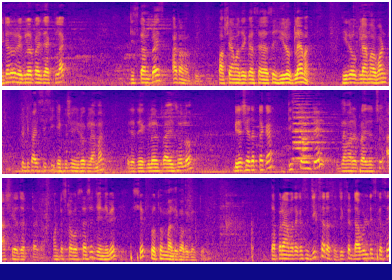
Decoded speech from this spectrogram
এটারও রেগুলার প্রাইস এক লাখ ডিসকাউন্ট প্রাইস আটানব্বই। পাশে আমাদের কাছে আছে Hero Glamour Hero Glamour one twenty five CC একুশে হিরো গ্ল্যামার এটা রেগুলার প্রাইস হলো বিরাশি হাজার টাকা। ডিসকাউন্টে গ্ল্যামারের প্রাইস হচ্ছে আশি হাজার টাকা। কন্টেস্ট অবস্থা আছে, যে নেবে, সে প্রথম মালিক হবে কিন্তু। তারপরে আমাদের কাছে জিক্সার আছে, জিক্সার ডাবল ডিস্ক আছে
